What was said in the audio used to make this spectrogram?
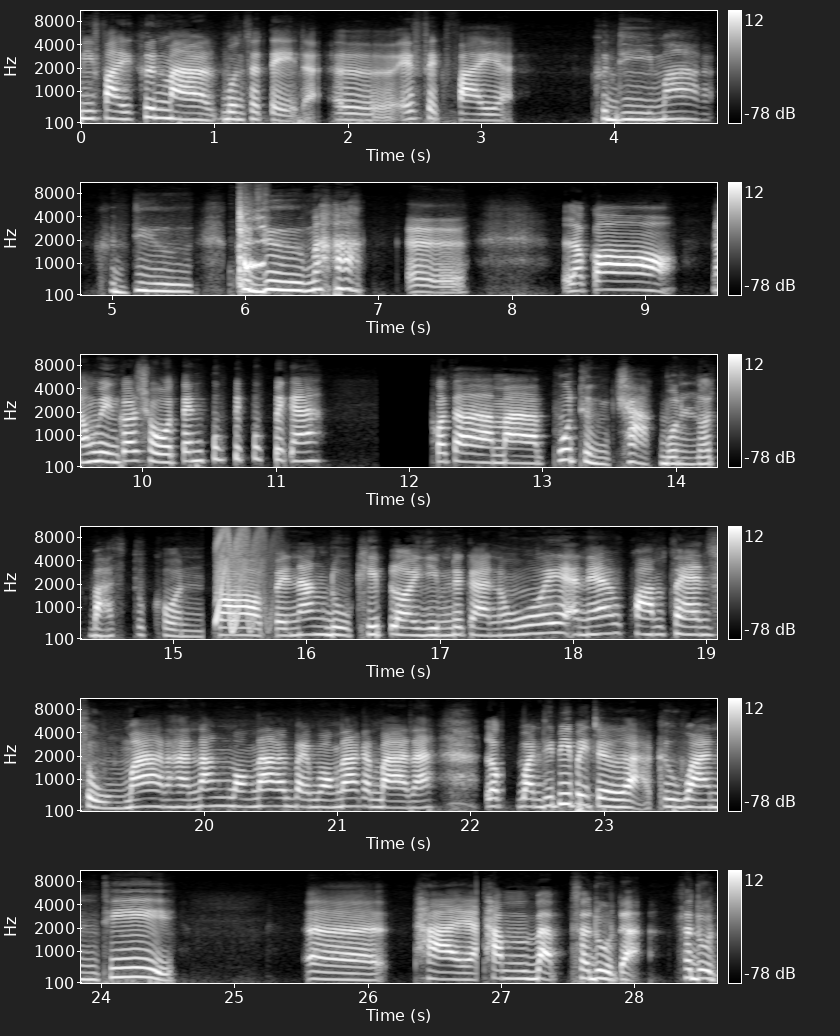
มีไฟขึ้นมาบนสเตจอะเออเอฟเฟกต์ไฟอะ คือดีมากอะคือดือคือดือมาก เออ แล้วก็น้องวินก็โชว์เต้นปุ๊กปิ๊กปุ๊กปิ๊กนะ ก็จะมาพูดถึงฉากบนรถบัสทุกคน ก็ไปนั่งดูคลิปรอยยิ้มด้วยกันโอ้ยอันเนี้ยความแฟนสูงมากนะคะ นั่งมองหน้ากันไปมองหน้ากันมานะแล้ววันที่พี่ไปเจออะคือวันที่เอ่อทายอะทำแบบสะดุดอะสะดุด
